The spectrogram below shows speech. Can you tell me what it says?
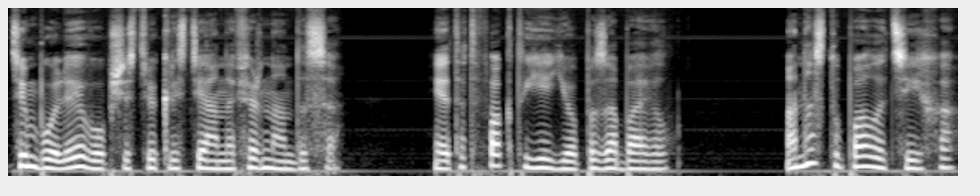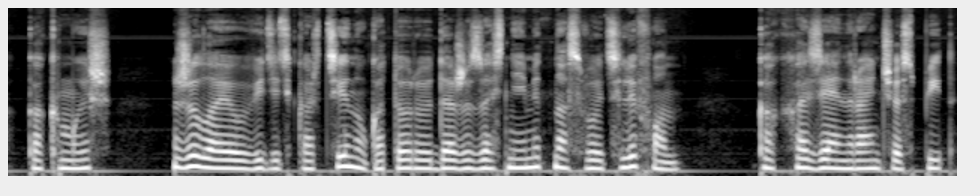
тем более в обществе Кристиана Фернандеса. Этот факт ее позабавил. Она ступала тихо, как мышь, желая увидеть картину, которую даже заснимет на свой телефон. Как хозяин раньше спит,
